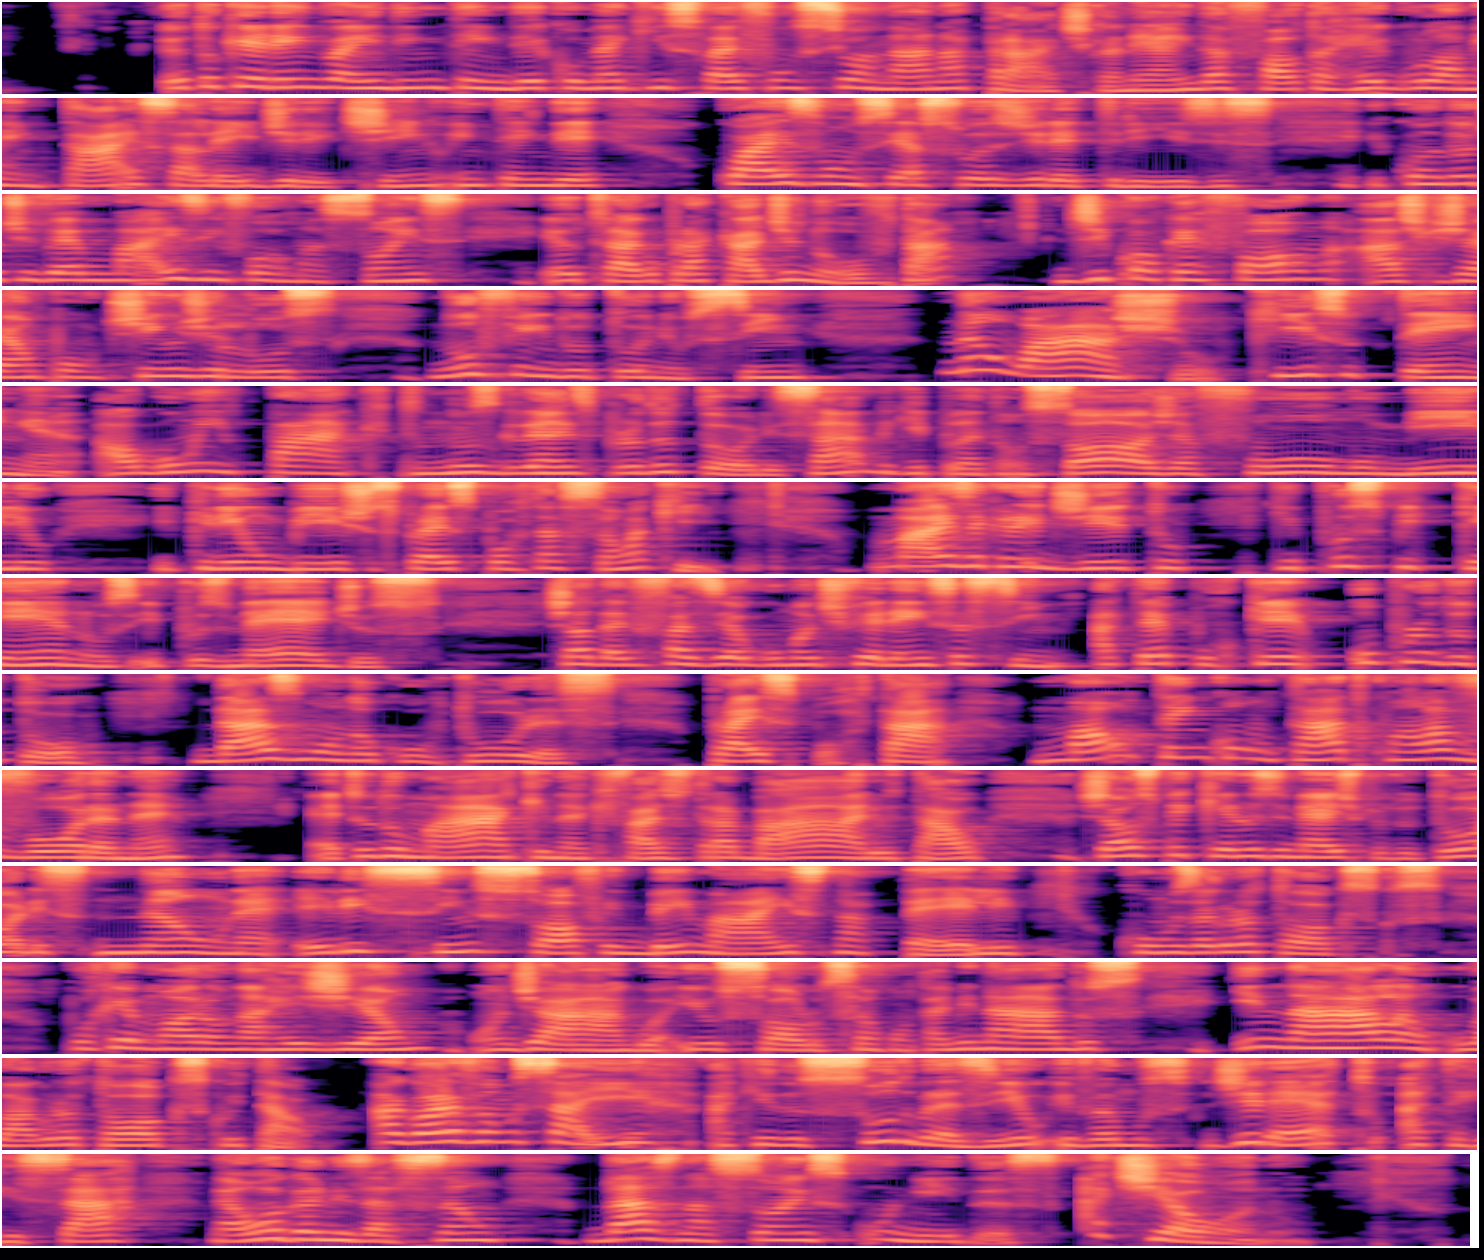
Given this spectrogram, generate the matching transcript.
Eu tô querendo ainda entender como é que isso vai funcionar na prática, né? Ainda falta regulamentar essa lei direitinho, entender quais vão ser as suas diretrizes e quando eu tiver mais informações, eu trago para cá de novo, tá? De qualquer forma, acho que já é um pontinho de luz no fim do túnel, sim. Não acho que isso tenha algum impacto nos grandes produtores, sabe? Que plantam soja, fumo, milho e criam bichos para exportação aqui. Mas acredito que para os pequenos e para os médios já deve fazer alguma diferença sim, até porque o produtor das monoculturas para exportar mal tem contato com a lavoura, né? É tudo máquina que faz o trabalho e tal. Já os pequenos e médios produtores, não, né? Eles sim sofrem bem mais na pele com os agrotóxicos, porque moram na região onde a água e o solo são contaminados, inalam o agrotóxico e tal. Agora vamos sair aqui do sul do Brasil e vamos direto aterrissar na Organização das Nações Unidas, a tia ONU.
